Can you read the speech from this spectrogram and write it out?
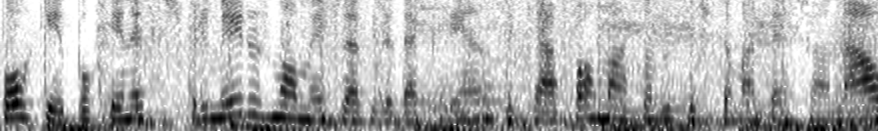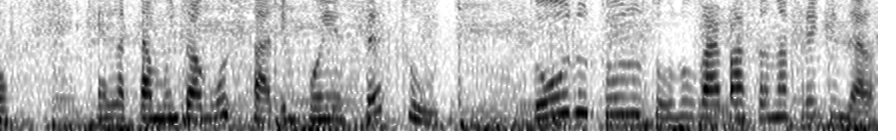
Por quê? Porque nesses primeiros momentos da vida da criança, que é a formação do sistema atencional, ela está muito aguçada em conhecer tudo. Tudo, tudo, tudo vai passando na frente dela.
